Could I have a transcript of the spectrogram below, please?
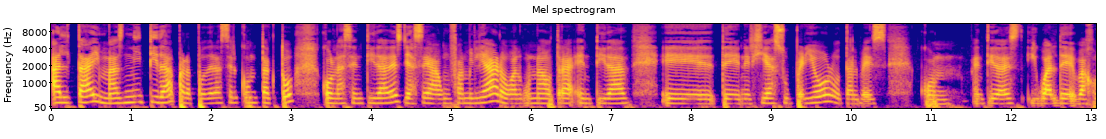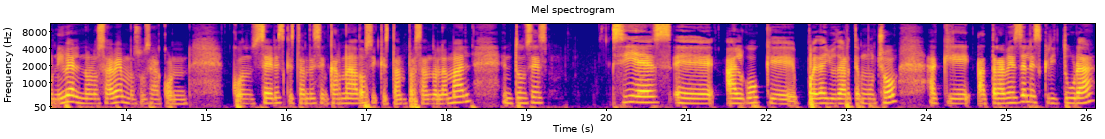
alta y más nítida para poder hacer contacto con las entidades, ya sea un familiar o alguna otra entidad eh, de energía superior o tal vez con entidades igual de bajo nivel, no lo sabemos, o sea, con, con seres que están desencarnados y que están pasándola mal. Entonces, sí es eh, algo que puede ayudarte mucho a que a través de la escritura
